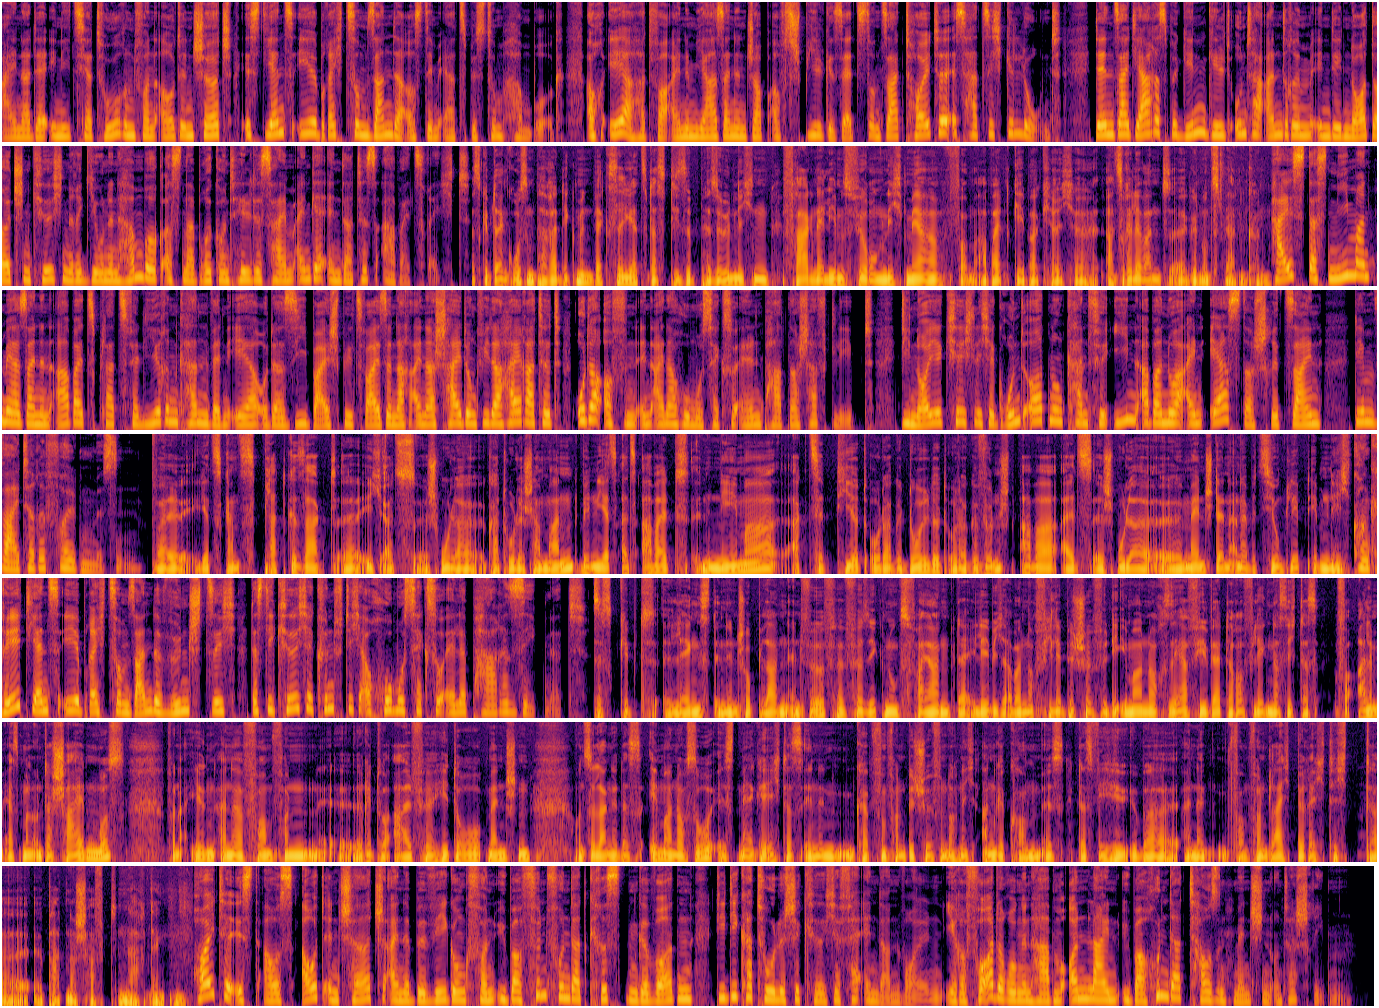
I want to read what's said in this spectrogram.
Einer der Initiatoren von Out in Church ist Jens Ehebrecht zum Sande aus dem Erzbistum Hamburg. Auch er hat vor einem Jahr seinen Job aufs Spiel gesetzt und sagt heute, es hat sich gelohnt. Denn seit Jahresbeginn gilt unter anderem in den norddeutschen Kirchenregionen Hamburg, Osnabrück und Hildesheim ein geändertes Arbeitsrecht. Es gibt einen großen Paradigmenwechsel jetzt, dass diese persönlichen Fragen der Lebensführung nicht mehr vom Arbeitgeber Kirche als relevant äh, genutzt werden können. Heißt, dass niemand mehr seinen Arbeitsplatz verlieren kann, wenn er er oder sie beispielsweise nach einer Scheidung wieder heiratet oder offen in einer homosexuellen Partnerschaft lebt. Die neue kirchliche Grundordnung kann für ihn aber nur ein erster Schritt sein, dem weitere folgen müssen. Weil jetzt ganz platt gesagt, äh, ich als äh, schwuler katholischer Mann bin jetzt als Arbeitnehmer akzeptiert oder geduldet oder gewünscht, aber als äh, schwuler Mensch, der in einer Beziehung lebt, eben nicht. Konkret Jens Ehebrecht zum Sande wünscht sich, dass die Kirche künftig auch homosexuelle Paare segnet. Es gibt längst in den Schubladen Entwürfe für Segnungsfeiern. Da erlebe ich aber noch viele Bischöfe, die immer noch sehr viel Wert darauf legen, dass sich das vor allem erstmal unterscheiden muss von irgendeiner Form von äh, Ritual für Heteromenschen. Und solange das immer noch so ist, merke ich, dass in den Köpfen von Bischöfen noch nicht angekommen ist, dass wir hier über eine Form von gleichberechtigter Partnerschaft nachdenken. Heute ist aus Out in Church eine Bewegung von über 500 Christen geworden, die die katholische Kirche verändern wollen. Ihre Forderungen haben online über 100.000 Menschen unterschrieben.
